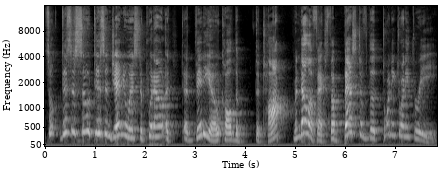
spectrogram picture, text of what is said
So this is so disingenuous to put out a, a video called the the top Mandela effects, the best of the 2023,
